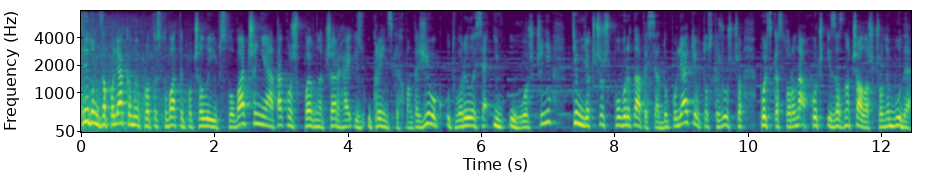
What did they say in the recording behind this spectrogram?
Слідом за поляками протестувати почали і в Словаччині, а також певна черга із українських вантажівок утворилася і в Угорщині. Втім, якщо ж повертатися до поляків, то скажу, що польська сторона, хоч і зазначала, що не буде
